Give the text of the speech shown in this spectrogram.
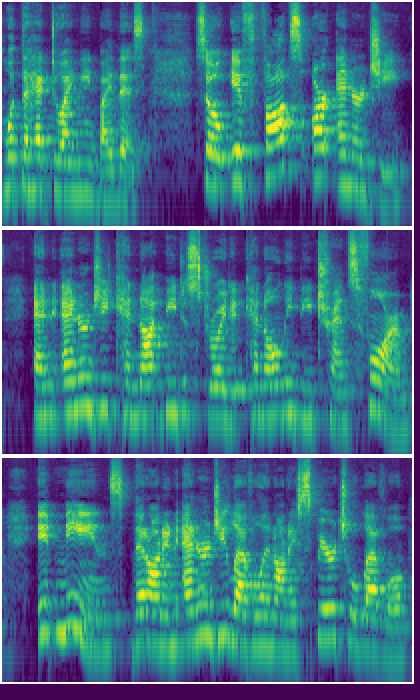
what the heck do I mean by this? So, if thoughts are energy, and energy cannot be destroyed, it can only be transformed. It means that on an energy level and on a spiritual level,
